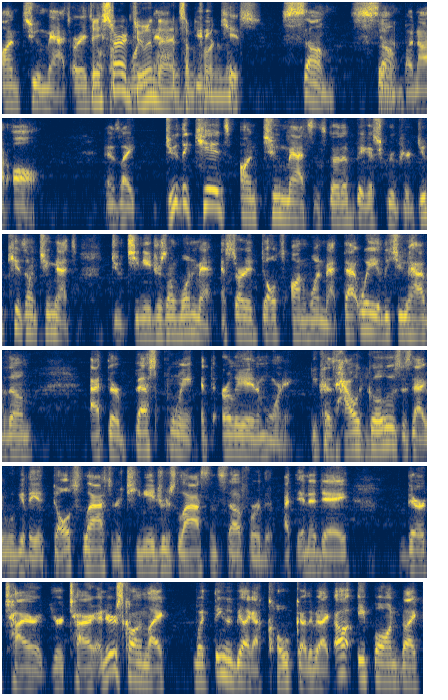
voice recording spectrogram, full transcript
on two mats, or They started doing mat, that in some tournaments. kids- some, some, Yeah. but not all. And it's like do the kids on two mats since they're the biggest group here. Do kids on two mats. Do teenagers on one mat, and start adults on one mat. That way, at least you have them at their best point at the early in the morning. Because how Mm-hmm. it goes is that it will be the adults last or the teenagers last and stuff. Or the, at the end of the day, they're tired, you're tired, and they're just calling like what things would be like a koka. They'd be like, "Oh, Ippon," and be like,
